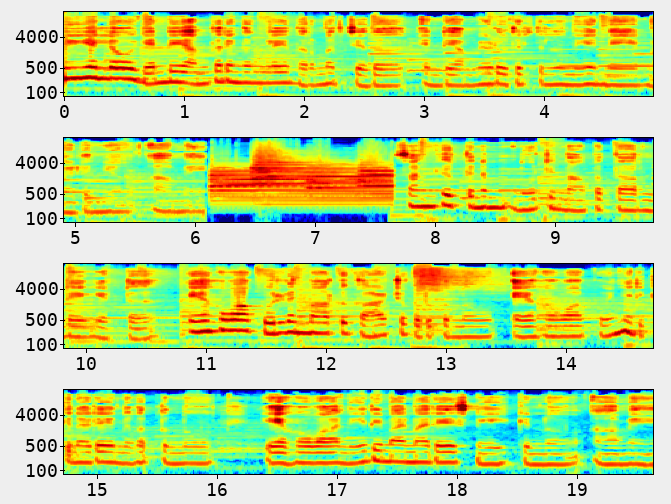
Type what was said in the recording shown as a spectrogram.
നീയല്ലോ എന്റെ അന്തരംഗങ്ങളെ നിർമ്മിച്ചത്. എന്റെ അമ്മയുടെ ഉദരത്തിൽ നിന്ന് നീ എന്നെ മെടഞ്ഞു. ആമേ സങ്കീർത്തനം നൂറ്റി നാൽപ്പത്തി ആറിന്റെ എട്ട്. ഏഹോവ കുരുടന്മാർക്ക് കാഴ്ച കൊടുക്കുന്നു. ഏഹോവ കുഞ്ഞിരിക്കുന്നവരെ നിവർത്തുന്നു. ഏഹോവ നീതിമാന്മാരെ സ്നേഹിക്കുന്നു. ആമേ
